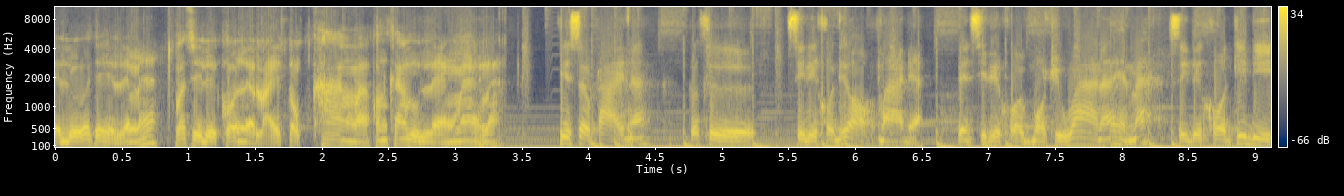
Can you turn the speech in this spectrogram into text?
สังเกตดูก็จะเห็นเลยไหมว่าซิลิโคนเนี่ยไหลตกข้างมาค่อนข้างรุนแรงมากนะที่เซอร์ไพรส์นะก็คือซิลิโคนที่ออกมาเนี่ยเป็นซิลิโคนโมทิว่านะเห็นไหมซิลิโคนที่ดี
